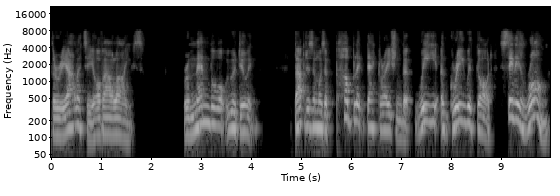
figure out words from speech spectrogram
the reality of our lives. Remember what we were doing. Baptism was a public declaration that we agree with God. Sin is wrong.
